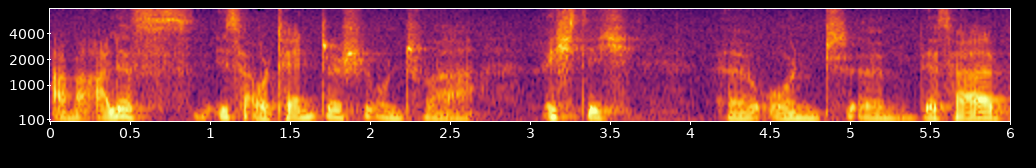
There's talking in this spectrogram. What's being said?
aber alles ist authentisch und war richtig. Äh, und äh, deshalb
